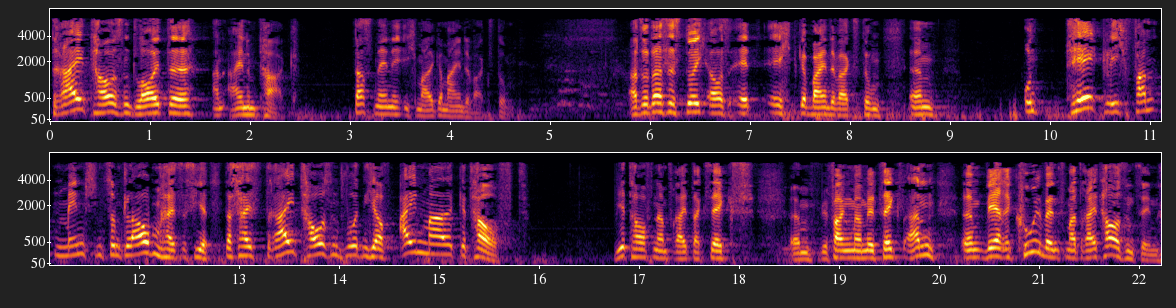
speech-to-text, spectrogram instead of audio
3000 Leute an einem Tag. Das nenne ich mal Gemeindewachstum. Also das ist durchaus e-, echt Gemeindewachstum. Ähm, und täglich fanden Menschen zum Glauben, heißt es hier. Das heißt, 3000 wurden hier auf einmal getauft. Wir taufen am Freitag sechs. Ähm, wir fangen mal mit sechs an. Ähm, wäre cool, wenn es mal 3000 sind.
